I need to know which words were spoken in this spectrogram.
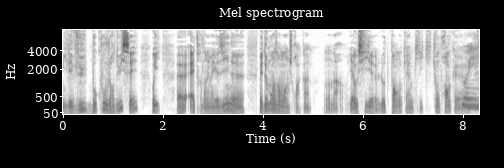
il est vu beaucoup aujourd'hui, c'est oui euh, être dans les magazines, mais de moins en moins, je crois quand même. On a, il y a aussi l'autre pan quand même qui, qui comprend que Oui.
